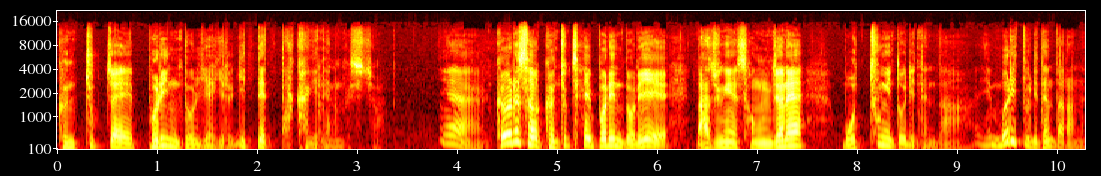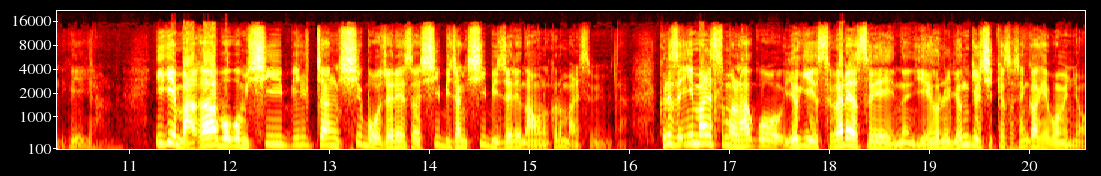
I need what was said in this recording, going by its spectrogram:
건축자의 버린 돌 얘기를 이때 딱 하게 되는 것이죠. 예. 그래서 건축자의 버린 돌이 나중에 성전의 모퉁이 돌이 된다. 머리돌이 된다라는 그 얘기를 하는 거예요. 이게 마가복음 11장 15절에서 12장 12절에 나오는 그런 말씀입니다. 그래서 이 말씀을 하고 여기 스가랴서에 있는 예언을 연결시켜서 생각해 보면요.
